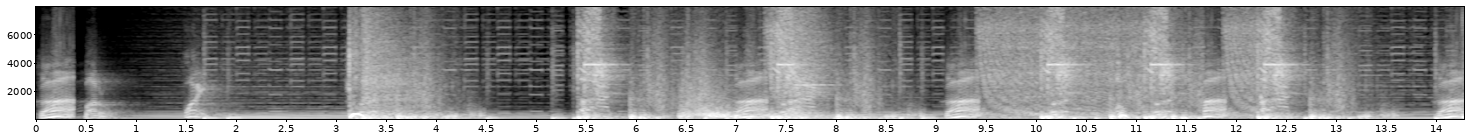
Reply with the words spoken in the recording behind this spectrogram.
頑張ろうファイあああああ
